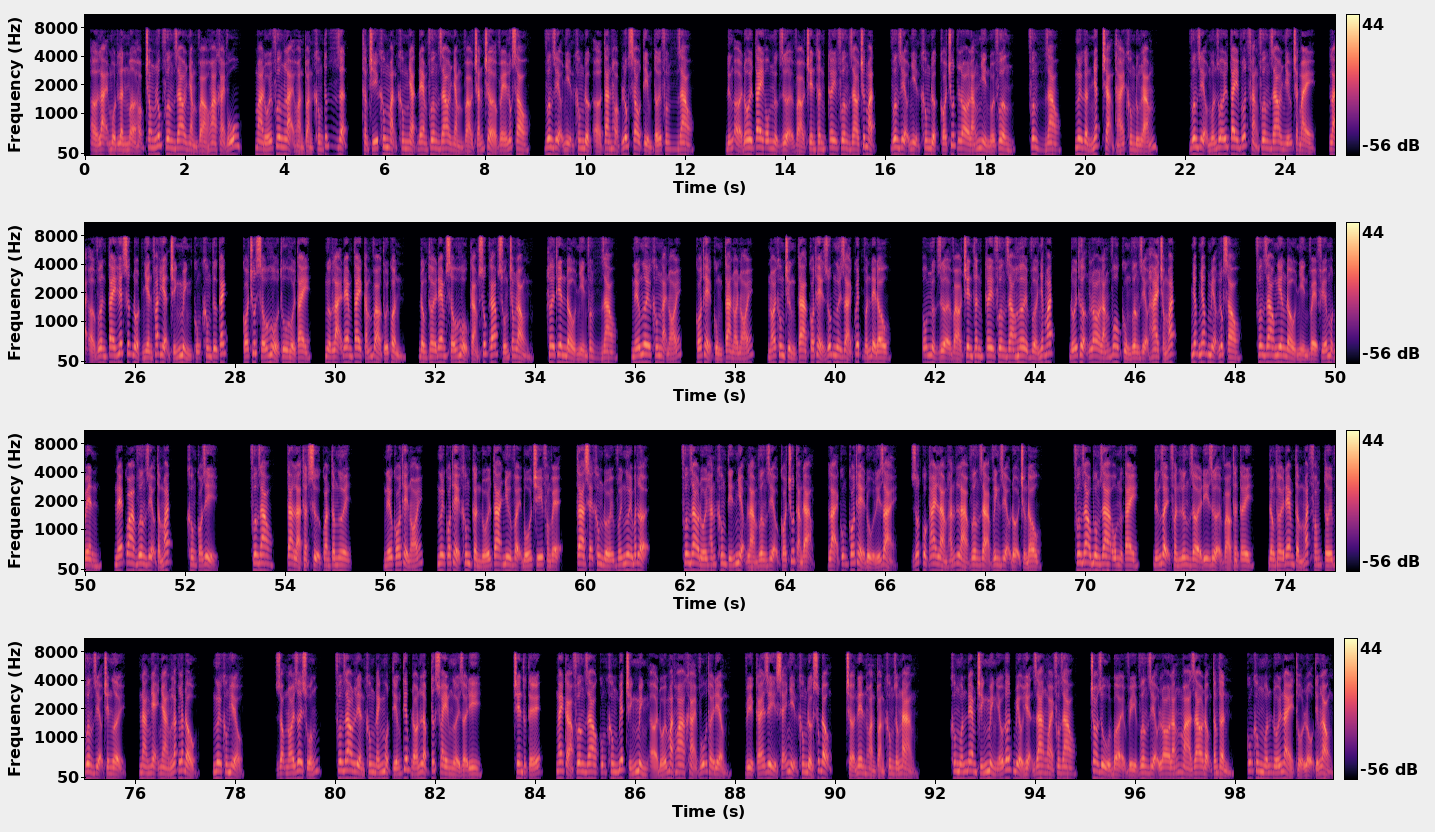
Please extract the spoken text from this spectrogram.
Ở lại một lần mở họp trong lúc Phương Giao nhằm vào Hoa Khải Vũ, mà đối phương lại hoàn toàn không tức giận, thậm chí không mặn không nhạt đem Phương Giao nhằm vào chắn trở về lúc sau, Vương Diệu nhịn không được ở tan họp lúc sau tìm tới Phương Giao. Đứng ở đôi tay ôm ngực dựa vào trên thân cây Phương Giao trước mặt, Vương Diệu nhịn không được có chút lo lắng nhìn đối phương, Phương Giao, ngươi gần nhất trạng thái không đúng lắm. Vương Diệu muốn rỗi tay vớt phẳng Phương Giao nhíu chặt mày, lại ở vươn tay hết sức đột nhiên phát hiện chính mình cũng không tư cách, có chút xấu hổ thu hồi tay, ngược lại đem tay cắm vào túi quần, đồng thời đem xấu hổ cảm xúc gáp xuống trong lòng, hơi thiên đầu nhìn Phương Giao, nếu ngươi không ngại nói, có thể cùng ta nói nói, nói không chừng ta có thể giúp ngươi giải quyết vấn đề đâu. Ôm ngực dựa vào trên thân cây Phương Giao hơi vừa nhấc mắt, đối thượng lo lắng vô cùng Vương Diệu hai tròng mắt, nhấp nhấp miệng lúc sau, Phương Giao nghiêng đầu nhìn về phía một bên, né qua Vương Diệu tầm mắt, không có gì. Phương Giao, ta là thật sự quan tâm ngươi. Nếu có thể nói, ngươi có thể không cần đối ta như vậy bố trí phòng vệ, ta sẽ không đối với ngươi bất lợi. Phương Giao đối hắn không tín nhiệm làm Vương Diệu có chút tạm đạm, lại cũng có thể đủ lý giải, rốt cuộc ai làm hắn là Vương giả vinh diệu đội trưởng đâu. Phương Giao buông ra ôm ngực tay, đứng dậy phần lưng rời đi dựa vào thân cây, đồng thời đem tầm mắt phóng tới Vương Diệu trên người, nàng nhẹ nhàng lắc lắc đầu, ngươi không hiểu. Giọng nói rơi xuống, Phương Giao liền không đánh một tiếng tiếp đón lập tức xoay người rời đi. Trên thực tế, ngay cả Phương Giao cũng không biết chính mình ở đối mặt Hoa Khải Vũ thời điểm, vì cái gì sẽ nhịn không được xúc động, trở nên hoàn toàn không giống nàng. Không muốn đem chính mình yếu ớt biểu hiện ra ngoài phương giao, cho dù bởi vì Vương Diệu lo lắng mà dao động tâm thần, cũng không muốn đối này thổ lộ tiếng lòng.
